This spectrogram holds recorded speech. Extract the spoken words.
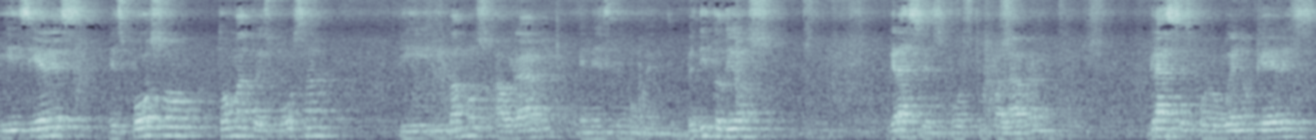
Y si eres esposo, toma a tu esposa y, y vamos a orar en este momento. Bendito Dios, gracias por tu palabra. Gracias por lo bueno que eres,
